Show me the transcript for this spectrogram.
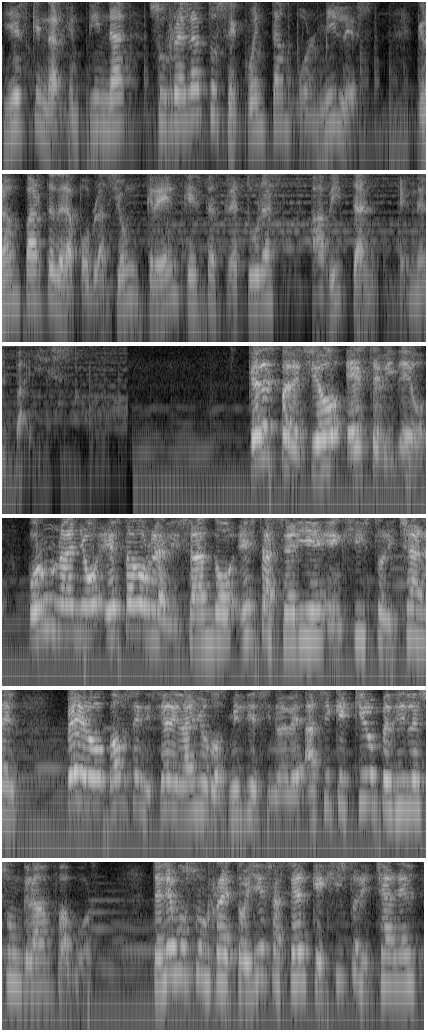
y es que en Argentina sus relatos se cuentan por miles. Gran parte de la población creen que estas criaturas habitan en el país. ¿Qué les pareció este video? Por un año he estado realizando esta serie en History Channel, pero vamos a iniciar el año 2019, así que quiero pedirles un gran favor. Tenemos un reto y es hacer que History Channel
